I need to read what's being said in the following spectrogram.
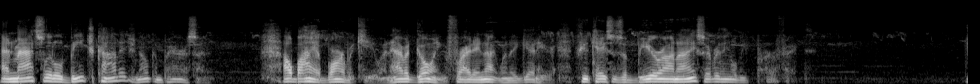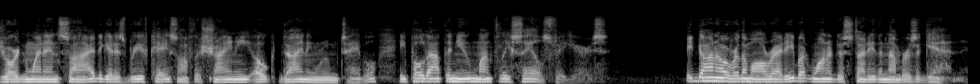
and Matt's little beach cottage, no comparison. I'll buy a barbecue and have it going Friday night when they get here. A few cases of beer on ice, everything will be perfect. Jordan went inside to get his briefcase off the shiny oak dining room table. He pulled out the new monthly sales figures. He'd gone over them already, but wanted to study the numbers again.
